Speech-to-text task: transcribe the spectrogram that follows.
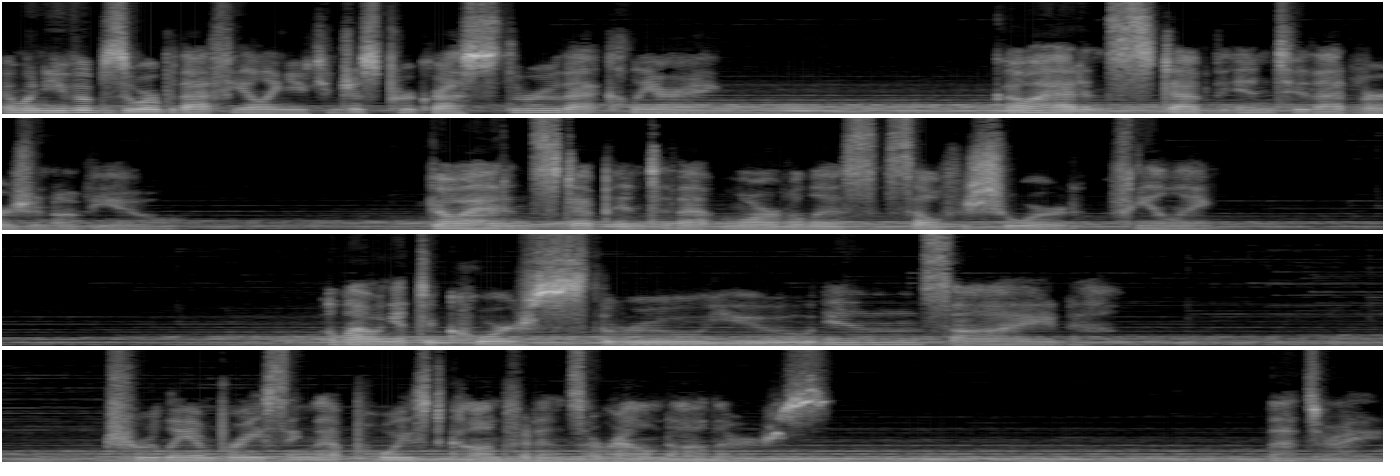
And when you've absorbed that feeling, you can just progress through that clearing. Go ahead and step into that version of you. Go ahead and step into that marvelous, self assured feeling, allowing it to course through you inside, truly embracing that poised confidence around others. That's right.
